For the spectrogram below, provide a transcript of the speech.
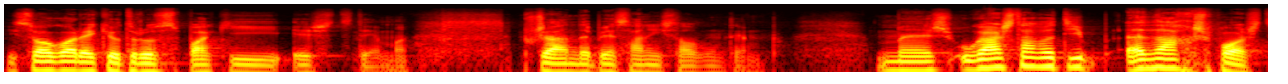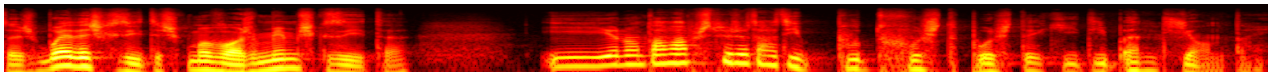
E só agora é que eu trouxe para aqui este tema. Porque já ando a pensar nisto há algum tempo. Mas o gajo estava tipo a dar respostas boedas esquisitas, com uma voz mesmo esquisita. E eu não estava a perceber, eu estava tipo, puto, foste posto aqui, tipo, anteontem.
